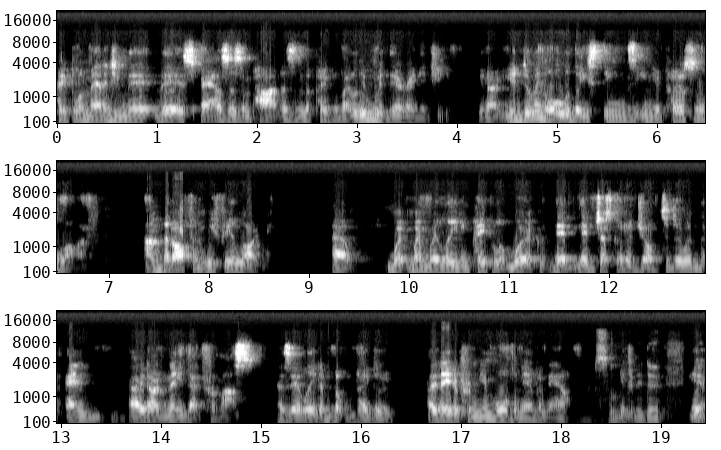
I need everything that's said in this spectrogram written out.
people are managing their, their spouses and partners and the people they live with their energy. You know, you're doing all of these things in your personal life, um, but often we feel like uh, when we're leading people at work, they've just got a job to do and, and they don't need that from us as their leader, but they do. They need it from you more than ever now. Absolutely if, do. Yeah.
